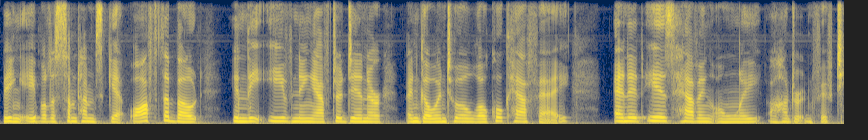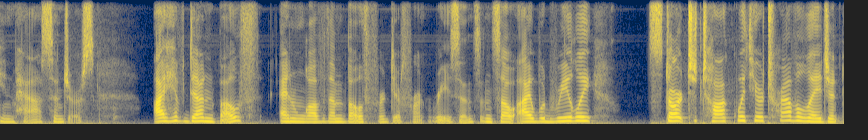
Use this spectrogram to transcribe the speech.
being able to sometimes get off the boat in the evening after dinner and go into a local cafe. And it is having only 115 passengers. I have done both and love them both for different reasons. And so I would really start to talk with your travel agent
